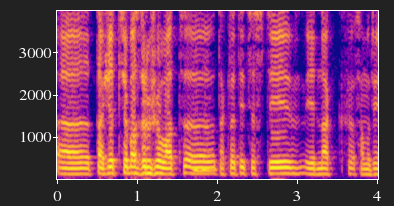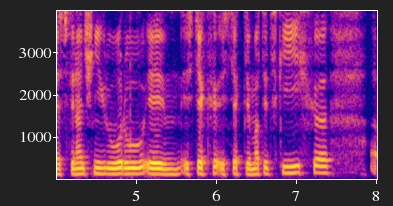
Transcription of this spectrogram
Uh, takže třeba združovat mm-hmm. takhle ty cesty, jednak samozřejmě z finančních důvodů i, i, z, těch, i z těch klimatických. Uh,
